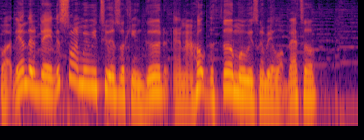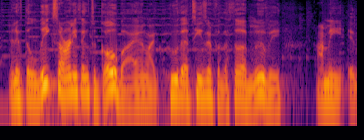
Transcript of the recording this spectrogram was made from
But at the end of the day, this Sonic movie 2 is looking good, and I hope the third movie is going to be a lot better. And if the leaks are anything to go by, and like who they're teasing for the third movie, I mean, it,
